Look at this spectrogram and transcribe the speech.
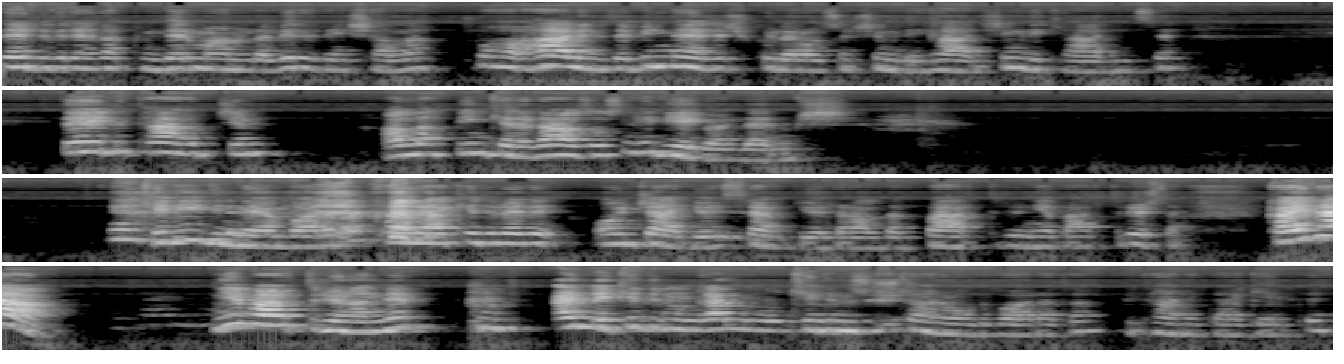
Derdi veren Rabbim dermanını da verir inşallah. Bu halimize binlerce şükürler olsun şimdi şimdiki halimize. Değerli takipçim, Allah bin kere razı olsun hediye göndermiş. Kediyi dinleyen bu arada. Kayra kedileri oyuncağı diyor, israf diyor herhalde. Bağırtırıyor, niye bağırtırıyorsa. Kayra! Niye bağırtırıyorsun annem? Anne kedinin karnını Kedimiz üç tane oldu bu arada. Bir tane daha geldi.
